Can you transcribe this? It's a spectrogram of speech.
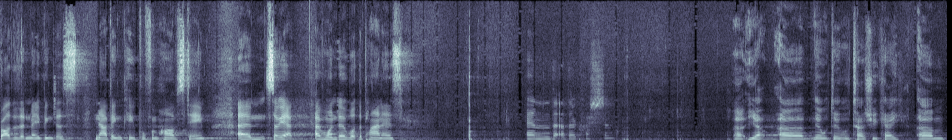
rather than maybe just nabbing people from Harv's team. Um, so yeah, I wonder what the plan is. And the other question? Uh, yeah, uh, Neil Diggle, TAS UK. Um,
